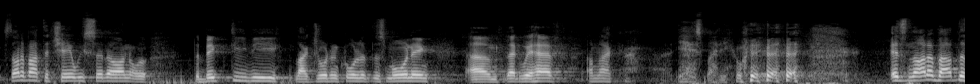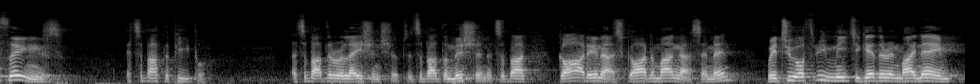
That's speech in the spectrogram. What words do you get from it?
It's not about the chair we sit on or the big TV, like Jordan called it this morning, um, that we have. I'm like, yes, buddy. it's not about the things, it's about the people. It's about the relationships. It's about the mission. It's about God in us, God among us. Amen? Where two or three meet together in my name,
